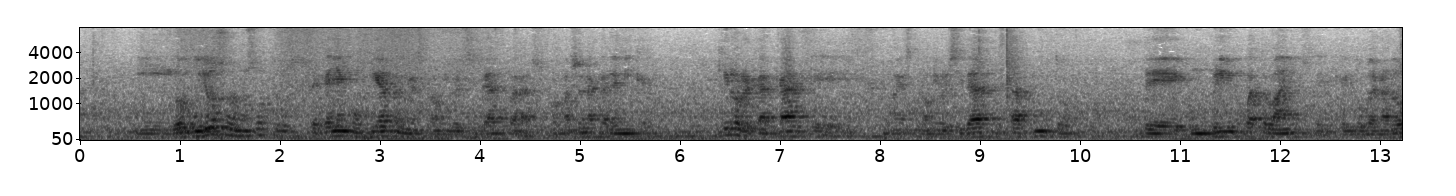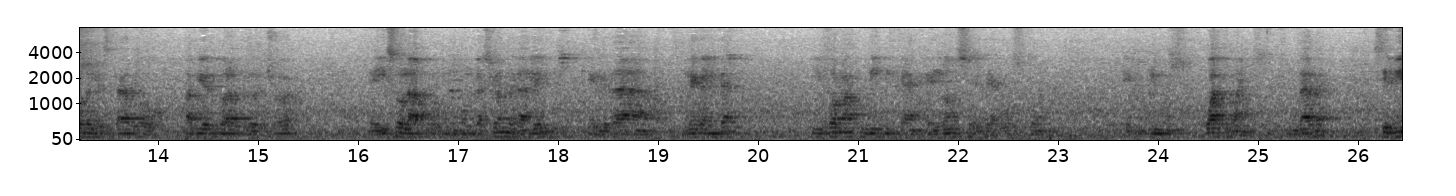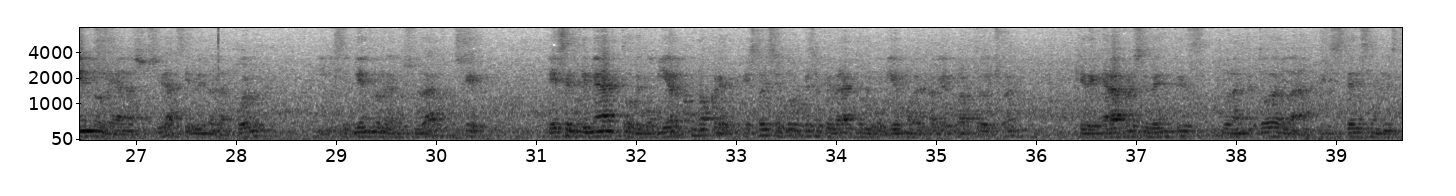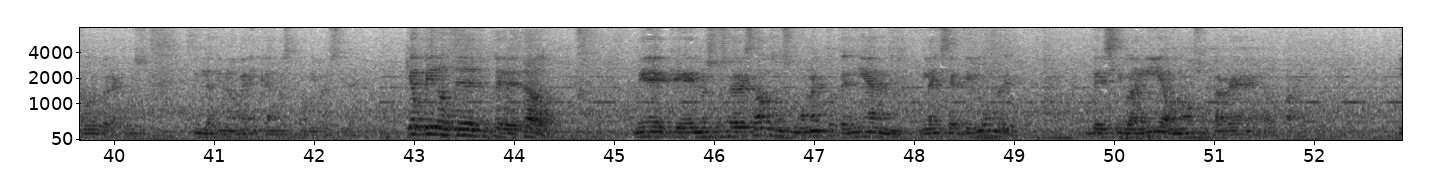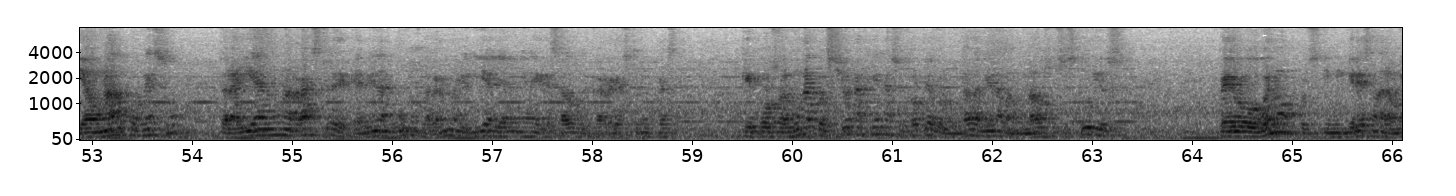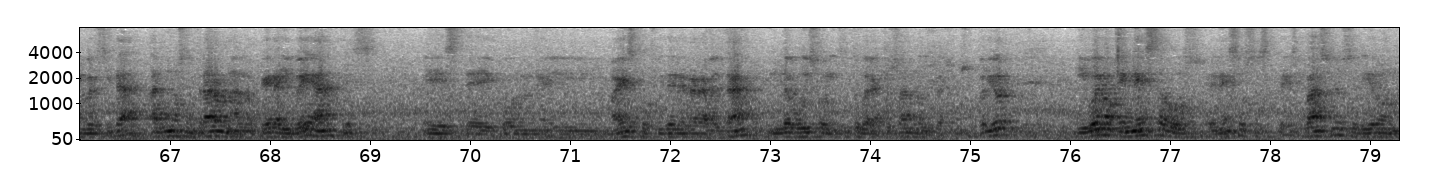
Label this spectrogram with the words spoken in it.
y orgullosos nosotros de que hayan confiado en nuestra universidad para su formación académica. Quiero recalcar que nuestra universidad está a punto de cumplir cuatro años de que el gobernador del estado, Javier Duarte de Ochoa, hizo la promulgación de la ley que le da legalidad y forma jurídica el 11 de agosto. Eh, cumplimos cuatro años de fundada, sirviéndole a la sociedad, sirviéndole al pueblo y sirviéndole a los ciudadanos. porque es el primer acto de gobierno, no creo, estoy seguro que es el primer acto de gobierno de Javier Duarte de Ochoa, que dejará precedentes durante toda la existencia en el estado de Veracruz en Latinoamérica en nuestra universidad. ¿Qué opina usted de sus egresados? Mire, que nuestros egresados en su momento tenían la incertidumbre de si valía o no su carrera en la UPA. Y aunado con eso, traían un arrastre de que habían algunos, la gran mayoría ya venían egresados de carreras truncas, que por alguna cuestión ajena a su propia voluntad habían abandonado sus estudios. Pero bueno, pues ingresan a la universidad, algunos entraron a lo que era IB antes, este, con el maestro Fidel Herrera Beltrán, luego hizo el Instituto Veracruzano de Educación Superior. Y bueno, en esos, en esos este, espacios se dieron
